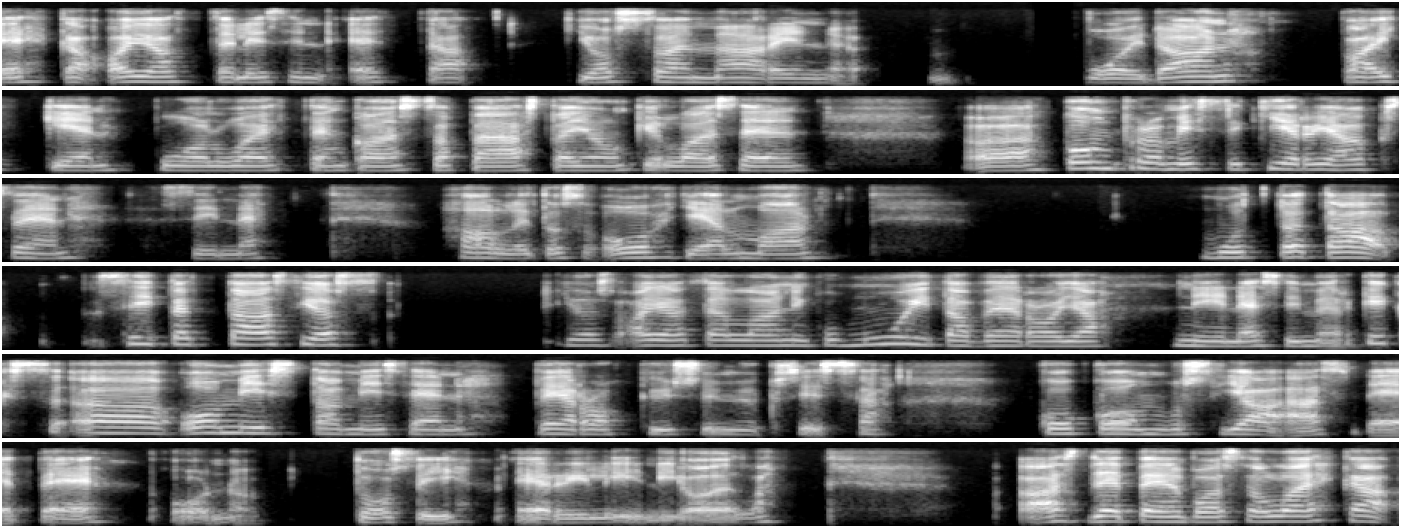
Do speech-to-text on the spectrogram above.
ehkä ajattelisin, että jossain määrin voidaan kaikkien puolueiden kanssa päästä jonkinlaiseen kompromissikirjaukseen sinne hallitusohjelmaan. Mutta tota, sitten taas jos, jos ajatellaan niin kuin muita veroja, niin esimerkiksi ä, omistamisen verokysymyksissä kokoomus ja SDP on tosi eri linjoilla. SDP voisi olla ehkä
